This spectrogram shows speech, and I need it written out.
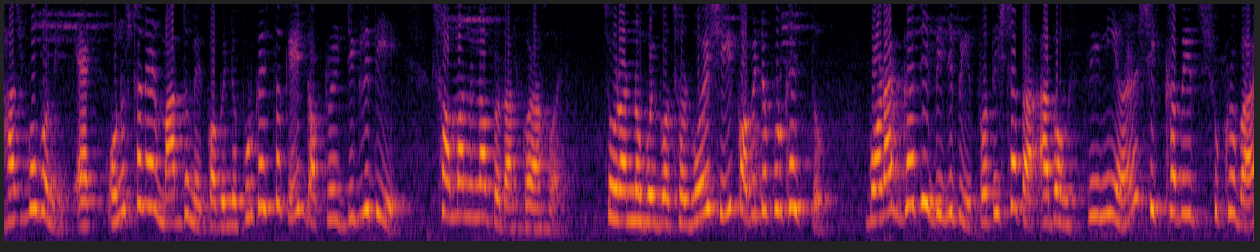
ভাসভবনে এক অনুষ্ঠানের মাধ্যমে কবিন্দ পুরখাইস্তকে ডক্টরেট ডিগ্রি দিয়ে সম্মাননা প্রদান করা হয়। চৌরানব্বই বছর বয়সী কবিন্দ পুরখাইস্ত বরাকঘাটি বিজেপির প্রতিষ্ঠাতা এবং সিনিয়র শিক্ষাবিদ শুক্রবার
